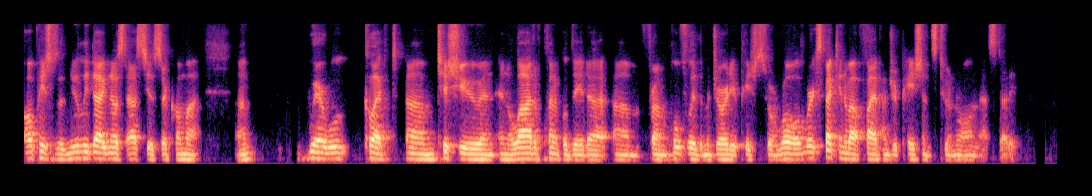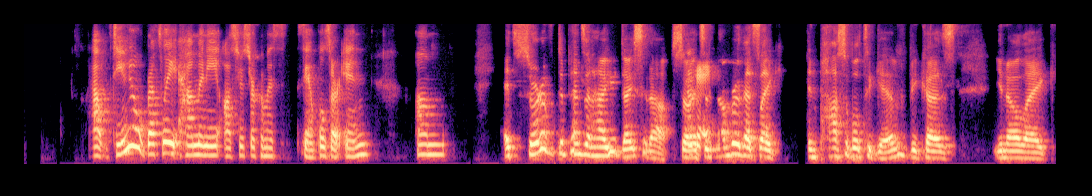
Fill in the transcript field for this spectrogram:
all patients with newly diagnosed osteosarcoma, um, where we'll collect um, tissue and, and a lot of clinical data from hopefully the majority of patients who enroll. We're expecting about 500 patients to enroll in that study. Wow. Do you know roughly how many osteosarcoma samples are in um, it sort of depends on how you dice it up. So okay. it's a number that's like impossible to give because you know like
